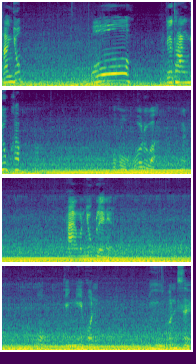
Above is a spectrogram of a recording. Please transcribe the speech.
ทางยุบ โอ้เจอทางยุบครับ โอ้โหดูอะทางมันยุบเลยเนี่ยโอ้กิ่งนี้พ้นนี่พ้นเสย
